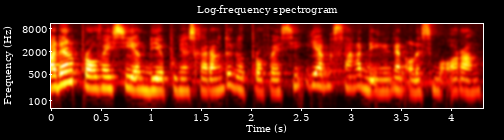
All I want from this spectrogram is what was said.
Padahal profesi yang dia punya sekarang itu adalah profesi yang sangat diinginkan oleh semua orang.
